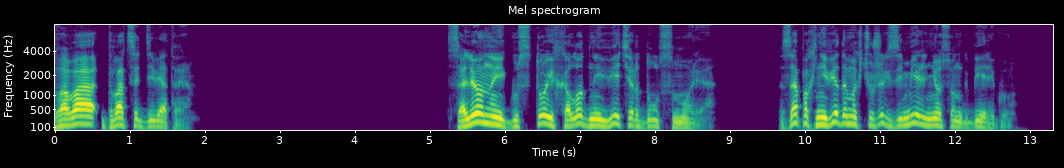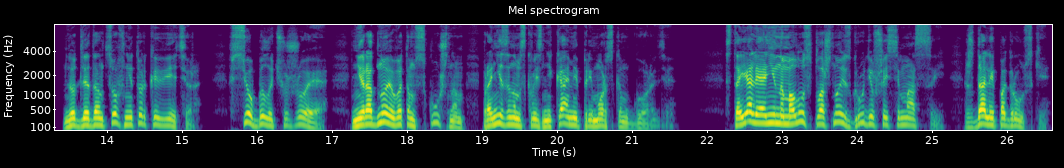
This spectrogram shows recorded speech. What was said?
Глава 29 Соленый, густой, холодный ветер дул с моря. Запах неведомых чужих земель нес он к берегу. Но для донцов не только ветер. Все было чужое, неродное в этом скучном, пронизанном сквозняками приморском городе. Стояли они на малу сплошной сгрудившейся массой, ждали погрузки.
